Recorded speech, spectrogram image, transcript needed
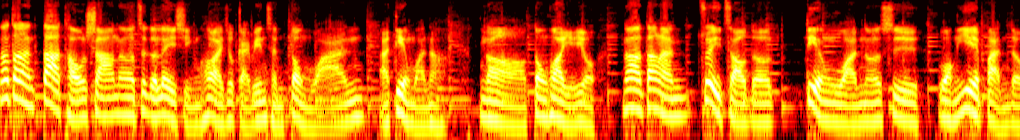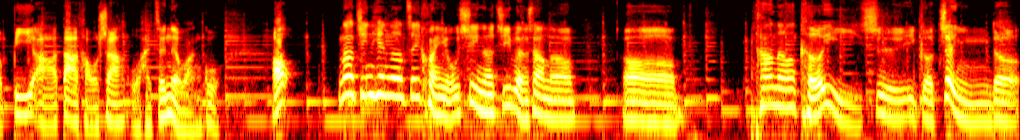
那当然，大逃杀呢这个类型后来就改编成动玩啊电玩啊，那动画也有。那当然最早的。电玩呢是网页版的 BR 大逃杀，我还真的玩过。好，那今天呢这款游戏呢，基本上呢，呃，它呢可以是一个阵营的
